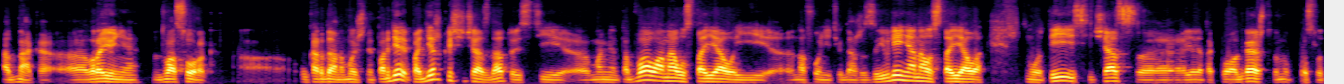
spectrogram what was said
однако а, в районе 2.40 у Кардана мощная поддержка сейчас, да, то есть и момент обвала она устояла, и на фоне этих даже заявлений она устояла, вот, и сейчас, я так полагаю, что, ну, после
